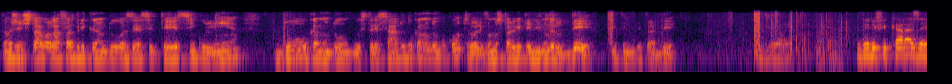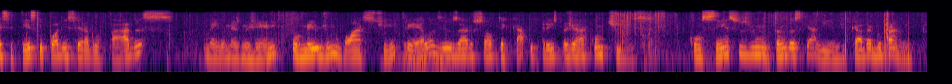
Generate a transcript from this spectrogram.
Então a gente estava lá fabricando as ST 5 linhas do camundongo estressado do camundongo controle. Vamos para o item de número D, item de letra D. Verificar as STs que podem ser agrupadas, vem do mesmo gene, por meio de um blast entre elas e usar o software CAP3 para gerar contigs consensos juntando as que alinham de cada agrupamento.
